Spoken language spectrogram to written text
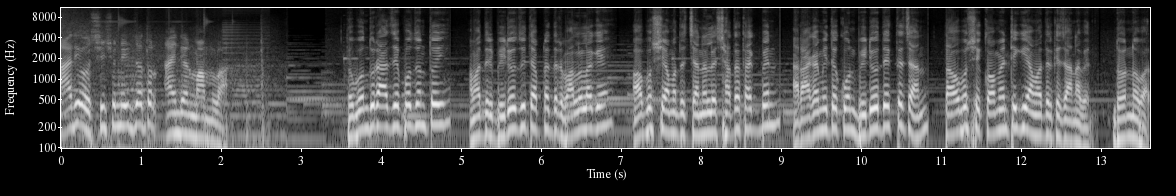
নারী ও শিশু নির্যাতন আইনের মামলা। তো বন্ধুরা, আজ এ পর্যন্তই। আমাদের ভিডিও যদি আপনাদের ভালো লাগে, অবশ্যই আমাদের চ্যানেলের সাথে থাকবেন। আর আগামীতে কোন ভিডিও দেখতে চান, তা অবশ্যই কমেন্টে গিয়ে আমাদেরকে জানাবেন। ধন্যবাদ।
